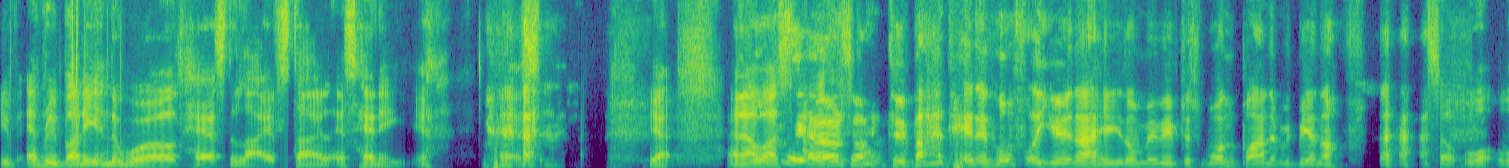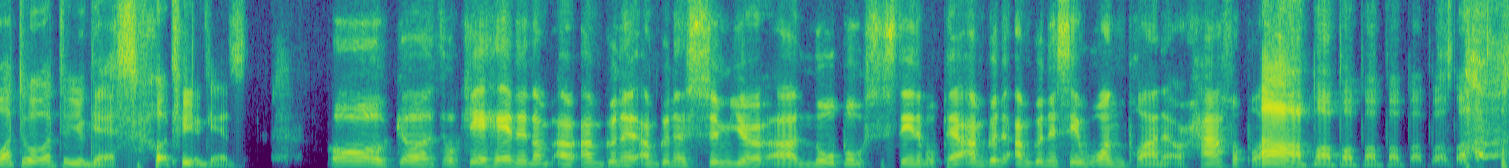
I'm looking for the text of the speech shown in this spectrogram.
if everybody in the world has the lifestyle as Henning? Yeah. Yes. yeah. And I was, I was, ours aren't too bad, Henning. Hopefully, you and I, you know, maybe just one planet would be enough. so, what, what do what do you guess? What do you guess? Oh God. Okay, Henning. I'm I'm gonna I'm gonna assume you're a noble, sustainable pet. I'm gonna I'm gonna say one planet or half a planet. Ah, bah, bah, bah, bah, bah, bah.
